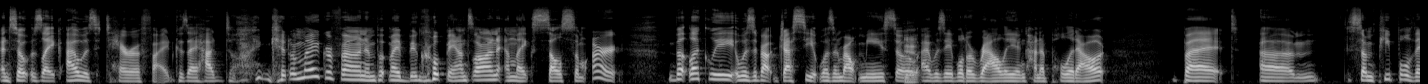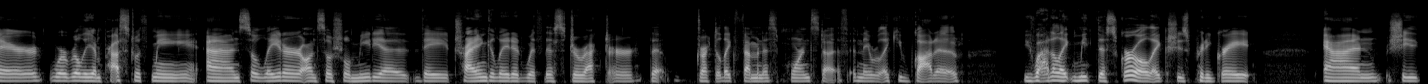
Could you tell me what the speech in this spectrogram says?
And so it was like I was terrified because I had to like get a microphone and put my big girl pants on and like sell some art. But luckily, it was about Jessie. It wasn't about me, so Yeah. I was able to rally and kind of pull it out but um, some people there were really impressed with me. And so later on social media, they triangulated with this director that directed like feminist porn stuff. And they were like, you've got to, you've got to like meet this girl. Like, she's pretty great. And she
